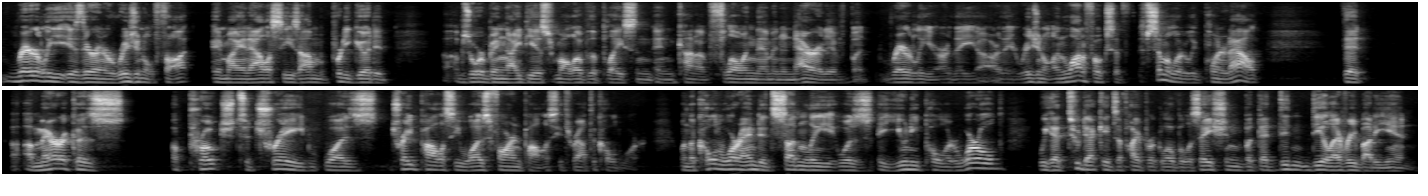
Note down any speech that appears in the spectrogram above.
rarely is there an original thought in my analyses. I'm pretty good at absorbing ideas from all over the place and, and kind of flowing them in a narrative, but rarely are they uh, are they original. And a lot of folks have similarly pointed out that America's approach to trade was trade policy was foreign policy throughout the Cold War. When the Cold War ended, suddenly it was a unipolar world. We had two decades of hyperglobalization, but that didn't deal everybody in.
